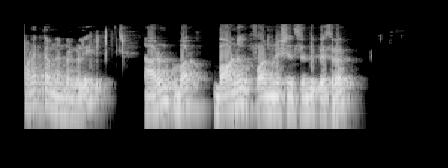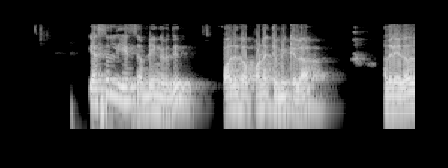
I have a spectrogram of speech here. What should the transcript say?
வணக்கம் நண்பர்களே. நான் அருண்குமார் பானு ஃபார்முலேஷன்ஸ்லேருந்து பேசுகிறேன் எஸ்எல்இஎஸ் அப்படிங்கிறது பாதுகாப்பான கெமிக்கலா அதில் ஏதாவது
